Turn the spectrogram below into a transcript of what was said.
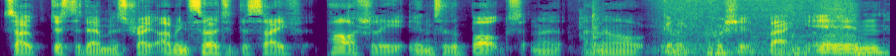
So just to demonstrate, I've inserted the safe partially into the box and, I'm going to push it back in.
